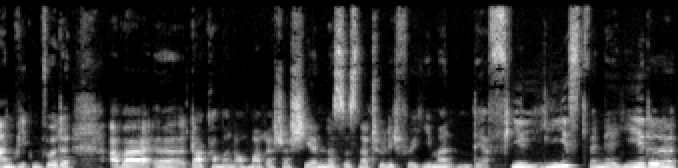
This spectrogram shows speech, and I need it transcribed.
anbieten würde. Aber äh, da kann man auch mal recherchieren. Das ist natürlich für jemanden, der viel liest, wenn er jede,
